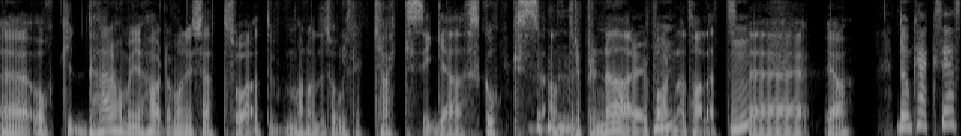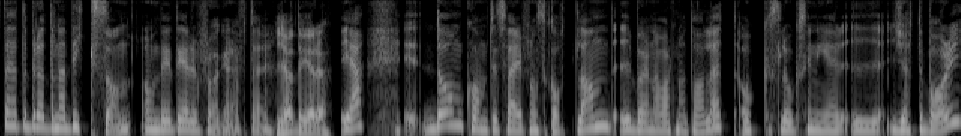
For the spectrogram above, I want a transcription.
eh, och det här har man ju hört, man har ju sett så att man hade så olika kaxiga skogsentreprenörer på 1800-talet. Mm. Mm. Ja. De kaxigaste hette bröderna Dixon, om det är det du frågar efter. Ja, det är det. Ja. De kom till Sverige från Skottland i början av 1800-talet och slog sig ner i Göteborg.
